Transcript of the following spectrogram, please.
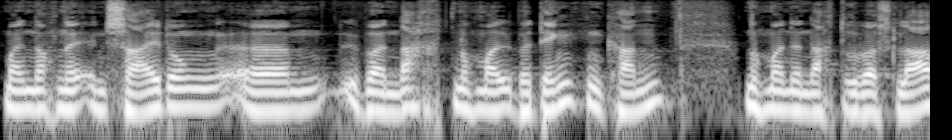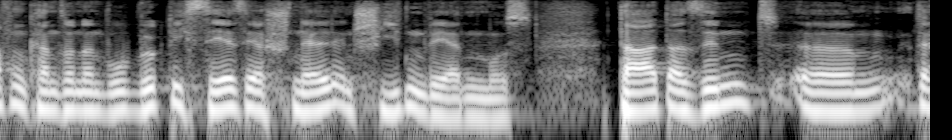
mal noch eine Entscheidung ähm, über Nacht nochmal überdenken kann, nochmal eine Nacht drüber schlafen kann, sondern wo wirklich sehr, sehr schnell entschieden werden muss. Da, da sind, ähm, da,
